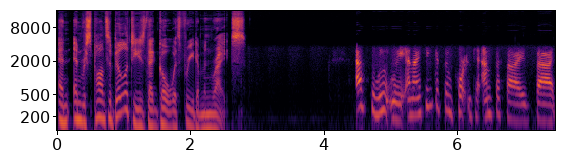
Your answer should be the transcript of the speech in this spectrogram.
and, and responsibilities that go with freedom and rights. Absolutely, and I think it's important to emphasize that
